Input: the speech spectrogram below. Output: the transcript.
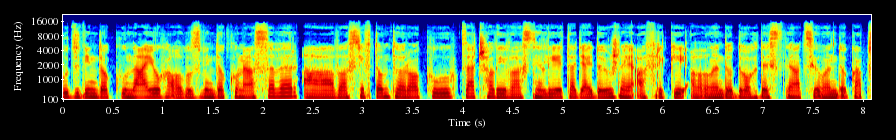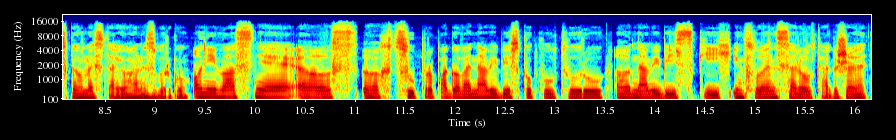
buď z Vindoku na juh alebo z Vindoku na sever a vlastne v tomto roku začali vlastne lietať aj do Južnej Afriky, ale len do dvoch destinácií, len do kapského mesta Johannesburgu. Oni vlastne uh, chcú propagovať namibijskú kultúru namibijských influencerov, takže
